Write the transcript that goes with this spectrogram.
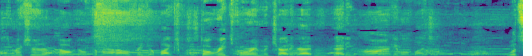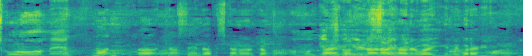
Just make sure that dog don't come out. I don't think he'll bite you. Just don't reach for him and try to grab him and pet him. All right. He won't bite you. What's going on, man? Nothing. Uh, can I stand up? It's kind of uncomfortable. I'm gonna get I ain't you gonna here do in a nothing. I ain't second. running away. You can do whatever you want with me.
